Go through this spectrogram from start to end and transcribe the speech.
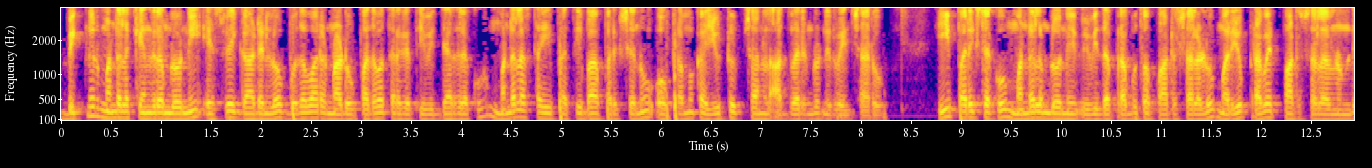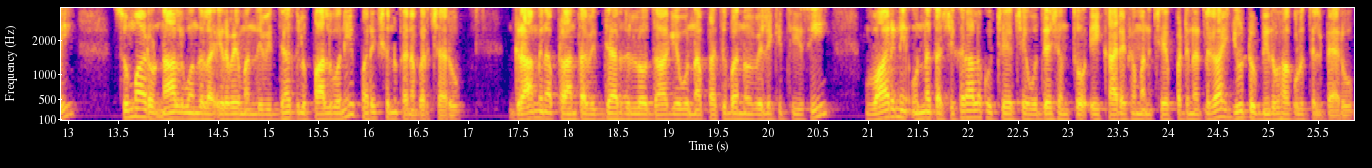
బిక్నూర్ మండల కేంద్రంలోని ఎస్వీ గార్డెన్లో బుధవారం నాడు పదవ తరగతి విద్యార్థులకు మండల స్థాయి ప్రతిభా పరీక్షను ఓ ప్రముఖ యూట్యూబ్ ఛానల్ ఆధ్వర్యంలో నిర్వహించారు. ఈ పరీక్షకు మండలంలోని వివిధ ప్రభుత్వ పాఠశాలలు మరియు ప్రైవేట్ పాఠశాలల నుండి సుమారు నాలుగు వందల ఇరవై మంది విద్యార్థులు పాల్గొని పరీక్షను కనబర్చారు. గ్రామీణ ప్రాంత విద్యార్థుల్లో దాగి ఉన్న ప్రతిభను వెలికి తీసి వారిని ఉన్నత శిఖరాలకు చేర్చే ఉద్దేశంతో ఈ కార్యక్రమాన్ని చేపట్టినట్లుగా యూట్యూబ్ నిర్వాహకులు తెలిపారు.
